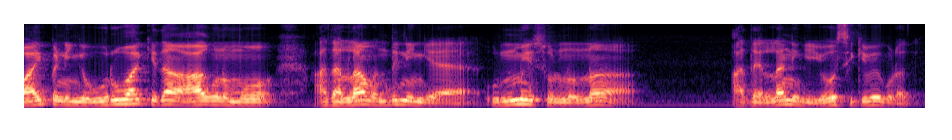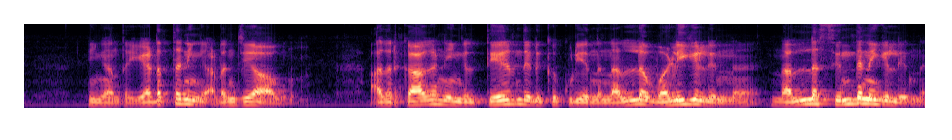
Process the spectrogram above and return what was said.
வாய்ப்பை நீங்கள் உருவாக்கி தான் ஆகணுமோ அதெல்லாம் வந்து நீங்கள் உண்மை சொல்லணுன்னா அதெல்லாம் நீங்கள் யோசிக்கவே கூடாது. நீங்கள் அந்த இடத்த நீங்கள் அடைஞ்சே ஆகணும். அதற்காக நீங்கள் தேர்ந்தெடுக்கக்கூடிய அந்த நல்ல வழிகள் என்ன நல்ல சிந்தனைகள் என்ன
